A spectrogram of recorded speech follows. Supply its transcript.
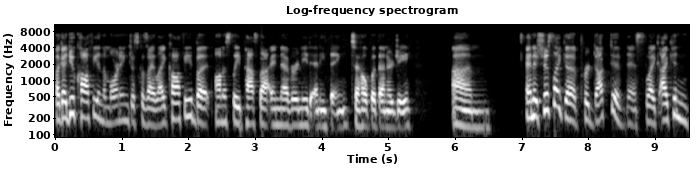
like I do coffee in the morning just because I like coffee, but honestly, past that, I never need anything to help with energy. Um, and it's just like a productiveness. Like I can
